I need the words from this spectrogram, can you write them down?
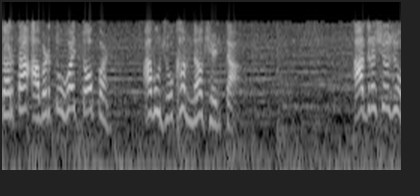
તરતા આવડતું હોય તો પણ આવું જોખમ ન ખેડતા. આ દ્રશ્યો જો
